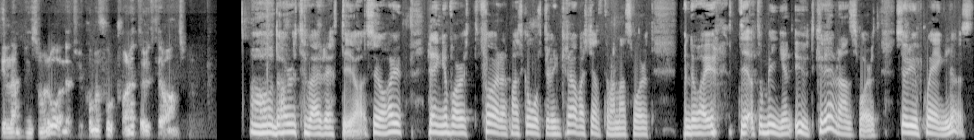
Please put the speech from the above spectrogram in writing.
tillämpningsområdet. Vi kommer fortfarande att utkräva ansvar. Ja, det har du tyvärr rätt i. Så jag har ju länge varit för att man ska återinkräva tjänstemannaansvaret. Men du har ju rätt i att om ingen utkräver ansvaret så är det ju poänglöst.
